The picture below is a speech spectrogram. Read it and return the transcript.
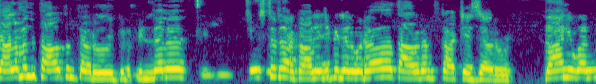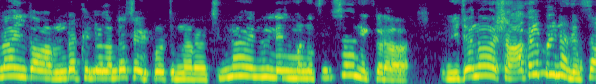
చాలా మంది తాగుతుంటారు. ఇప్పుడు పిల్లలు చూస్తున్నారు కాలేజీ పిల్లలు కూడా తాగడం స్టార్ట్ చేశారు. దాని వల్ల ఇంకా అందరు పిల్లలందరూ చెడిపోతున్నారు. చిన్న నేను మొన్న చూసాను ఇక్కడ. నిజంగా షాక్ అయిపోయినా తెలుసా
